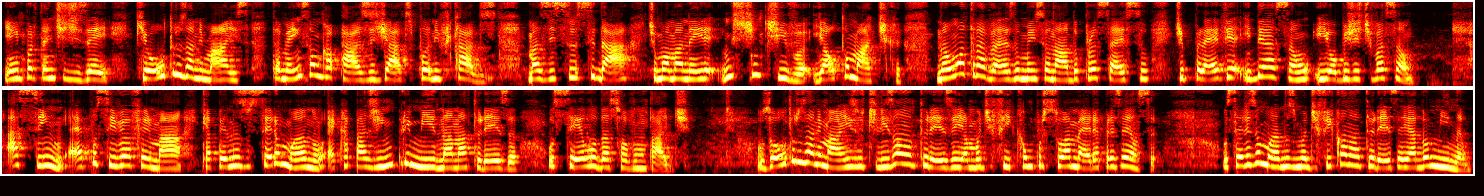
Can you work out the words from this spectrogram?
E é importante dizer que outros animais também são capazes de atos planificados, mas isso se dá de uma maneira instintiva e automática, não através do mencionado processo de prévia ideação e objetivação. Assim, é possível afirmar que apenas o ser humano é capaz de imprimir na natureza o selo da sua vontade. Os outros animais utilizam a natureza e a modificam por sua mera presença. Os seres humanos modificam a natureza e a dominam,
